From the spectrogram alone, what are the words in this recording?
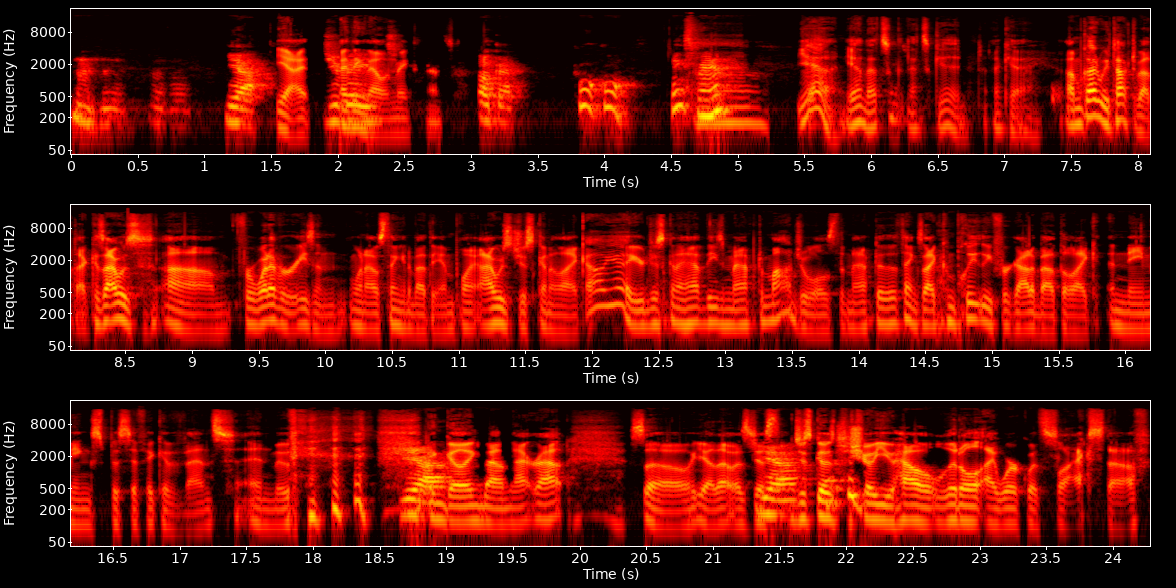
hmm hmm Yeah. Yeah, I, I think that would make sense. Okay. Cool. Cool. Thanks, man. Uh, yeah, yeah, that's that's good. Okay, I'm glad we talked about that because I was, um, for whatever reason, when I was thinking about the endpoint, I was just gonna like, oh yeah, you're just gonna have these mapped modules, the map to the things. I completely forgot about the like naming specific events and moving Yeah. and going down that route. So yeah, that was just Yeah, just goes to show you how little I work with Slack stuff.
